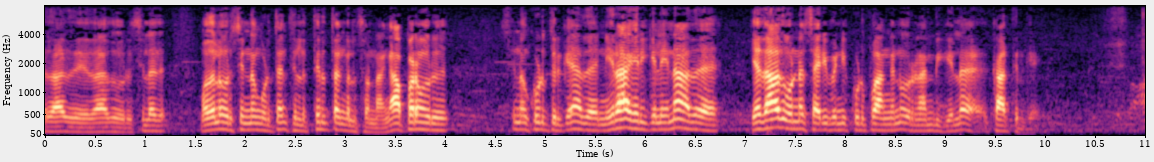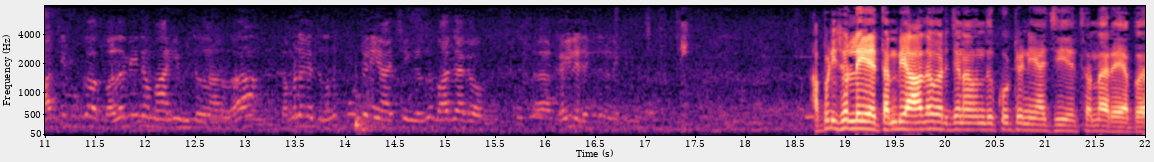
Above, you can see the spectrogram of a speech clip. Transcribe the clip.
ஏதாவது ஏதாவது ஒரு சில முதல்ல ஒரு சின்னம் கொடுத்தேன் சில திருத்தங்கள் சொன்னாங்க. அப்புறம் ஒரு சின்னம் கொடுத்துருக்கேன். அதை நிராகரிக்கலைன்னா அதை ஏதாவது ஒன்றை சரி பண்ணி கொடுப்பாங்கன்னு ஒரு நம்பிக்கையில் காத்திருக்கேன். பலவீனமாகி விட்டதனாலதான் தமிழகத்தில் வந்து கூட்டணி ஆட்சிங்கிறது பாஜக கையில் எடுக்கிறது நினைக்கிறேன். அப்படி சொல்லையே தம்பி ஆதவர்ஜனா வந்து கூட்டணி ஆட்சி சொன்னார் அப்போ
